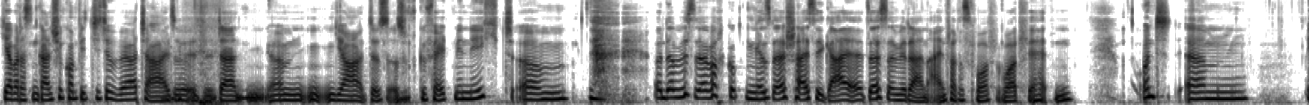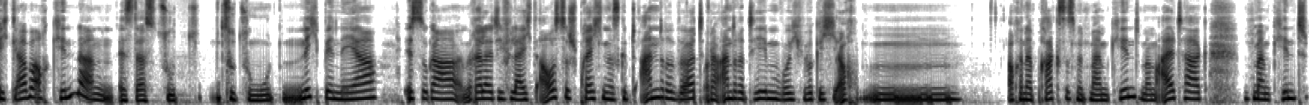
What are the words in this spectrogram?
ja, aber das sind ganz schön komplizierte Wörter. Also äh, da, ähm, ja, das also, gefällt mir nicht. Ähm, und da müssen wir einfach gucken, es wäre scheißegal, selbst wenn wir da ein einfaches Wort für hätten. Und ähm, ich glaube, auch Kindern ist das zu, zuzumuten. Nicht binär ist sogar relativ leicht auszusprechen. Es gibt andere Wörter oder andere Themen, wo ich wirklich auch mh, mm, auch in der Praxis mit meinem Kind, in meinem Alltag, mit meinem Kind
